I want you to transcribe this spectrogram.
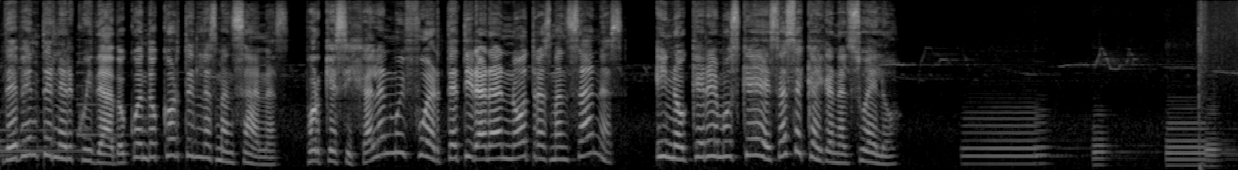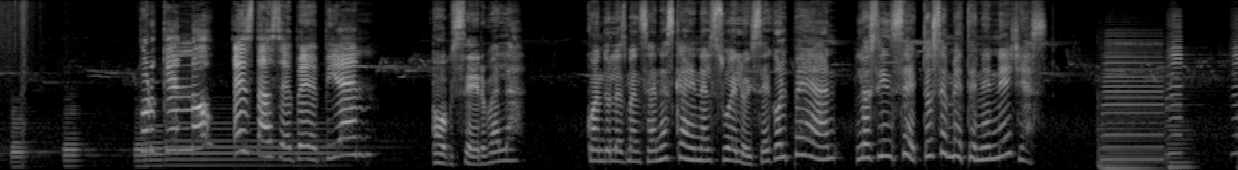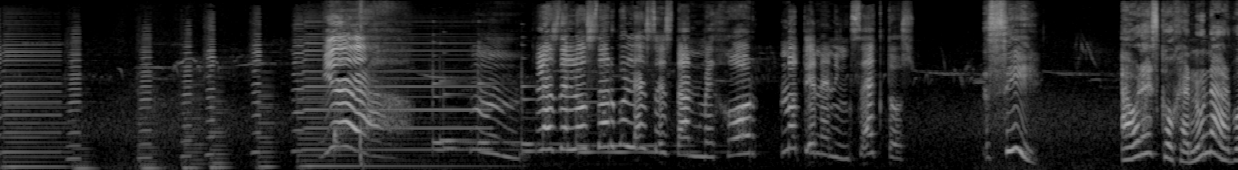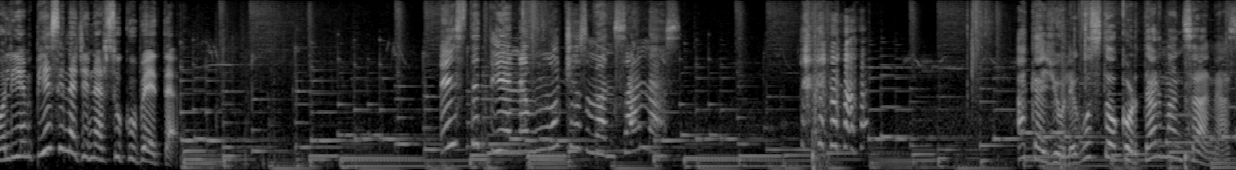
Deben tener cuidado cuando corten las manzanas, porque si jalan muy fuerte tirarán otras manzanas. Y no queremos que esas se caigan al suelo. ¿Por qué no? Esta se ve bien. Obsérvala. Cuando las manzanas caen al suelo y se golpean, los insectos se meten en ellas. Están mejor. No tienen insectos. Sí. Ahora escojan un árbol y empiecen a llenar su cubeta. Este tiene muchas manzanas. A Caillou le gustó cortar manzanas.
